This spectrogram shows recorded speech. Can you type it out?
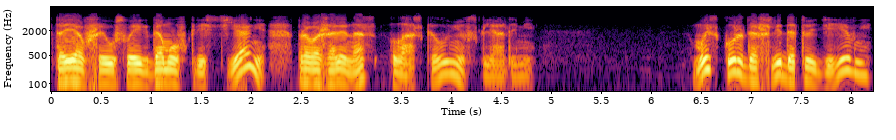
Стоявшие у своих домов крестьяне провожали нас ласковыми взглядами. Мы скоро дошли до той деревни,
